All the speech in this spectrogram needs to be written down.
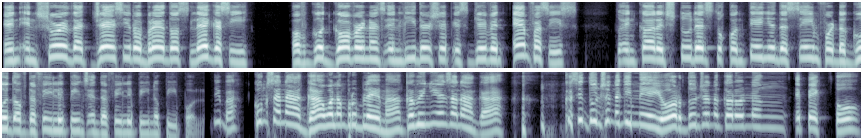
and ensure that Jesse Robredo's legacy of good governance and leadership is given emphasis to encourage students to continue the same for the good of the Philippines and the Filipino people. 'Di ba? Kung sa Naga, walang problema, gawin niyo 'yan sa Naga. Kasi doon siya naging mayor, doon siya nagkaroon ng epekto.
